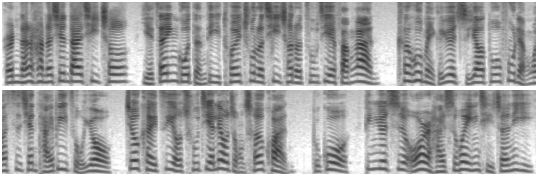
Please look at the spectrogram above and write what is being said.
而南韩的现代汽车也在英国等地推出了汽车的租借方案，客户每个月只要多付两万四千台币左右，就可以自由出借六种车款。不过，订阅制偶尔还是会引起争议。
